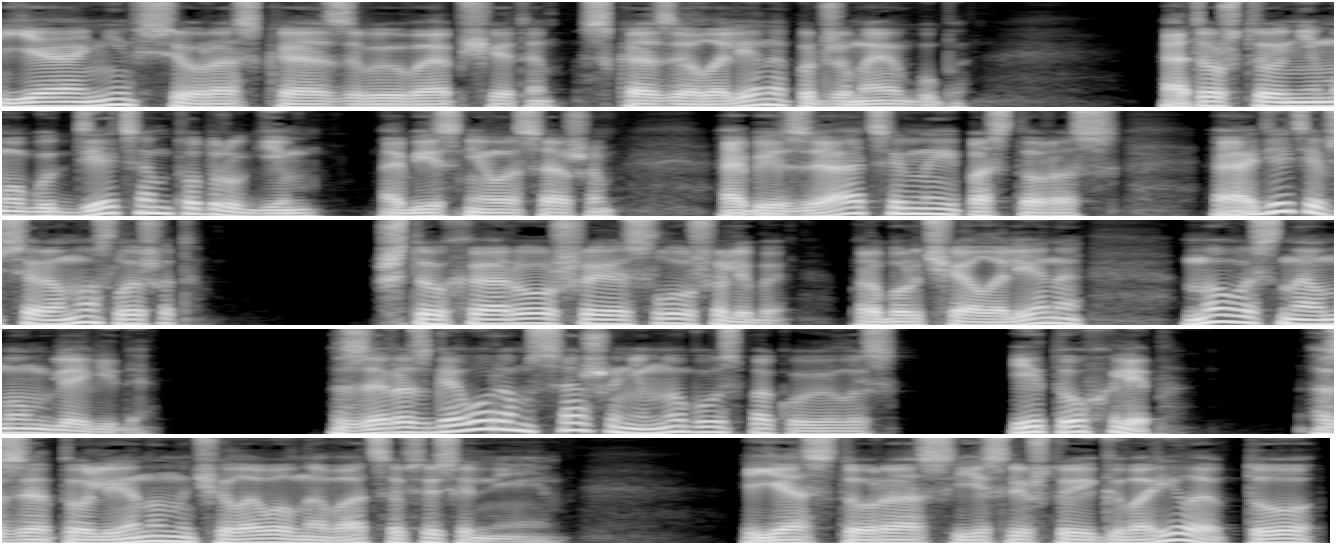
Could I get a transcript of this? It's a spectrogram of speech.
«Я не все рассказываю вообще-то», — сказала Лена, поджимая губы. «А то, что не могут детям, то другим», — объяснила Саша. «Обязательно и по сто раз. А дети все равно слышат». «Что хорошее слушали бы», — пробурчала Лена, но в основном для вида. За разговором Саша немного успокоилась. И то хлеб. Зато Лена начала волноваться все сильнее. Я сто раз, если что и говорила, то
